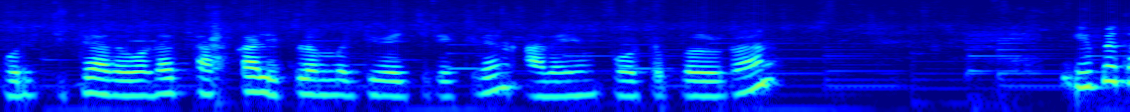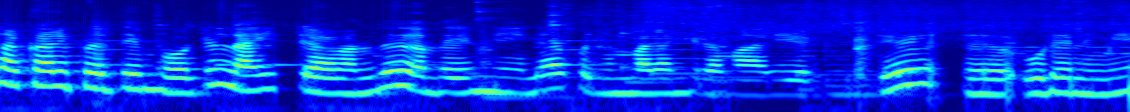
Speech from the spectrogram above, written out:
பொரிச்சிட்டு அதோட தக்காளி பழம் வச்சிருக்கிறேன். அதையும் போட்டுக்கொள்கிறேன் இப்போ தக்காளி பழத்தையும் போட்டு லைட்டாக வந்து அந்த எண்ணெயில் கொஞ்சம் வதங்குற மாதிரி எடுத்துட்டு உடனே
